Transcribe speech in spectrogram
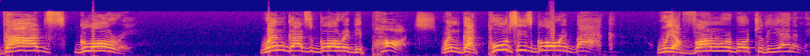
God's glory when God's glory departs, when God pulls His glory back, we are vulnerable to the enemy.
